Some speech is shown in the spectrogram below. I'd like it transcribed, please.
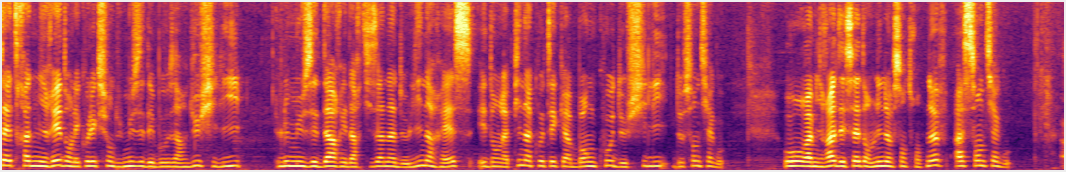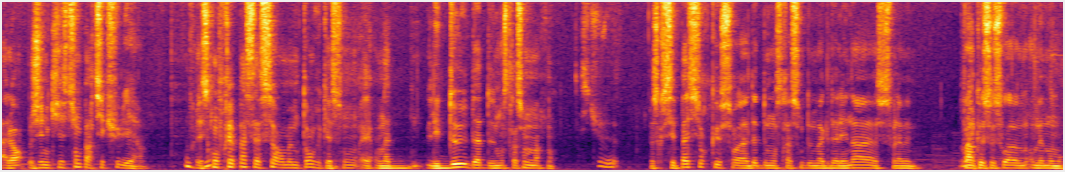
être admirées dans les collections du Musée des Beaux-Arts du Chili, le Musée d'art et d'artisanat de Linares et dans la Pinacoteca Banco de Chili de Santiago. Aurora Mira décède en 1939 à Santiago. Alors, j'ai une question particulière. Est-ce qu'on ferait pas sa sœur en même temps, vu qu'elles sont. eh, On a les deux dates de démonstration de maintenant? Si tu veux. Parce que c'est pas sûr que sur la date de démonstration de Magdalena, euh, ce soit la même. Enfin, Ouais. que ce soit au même moment.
